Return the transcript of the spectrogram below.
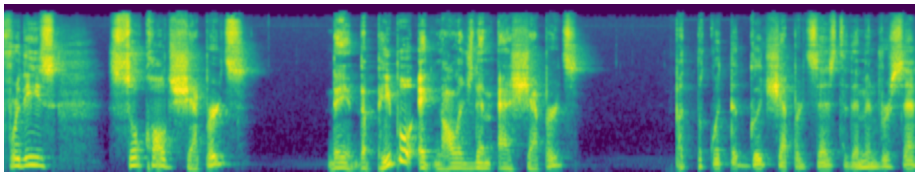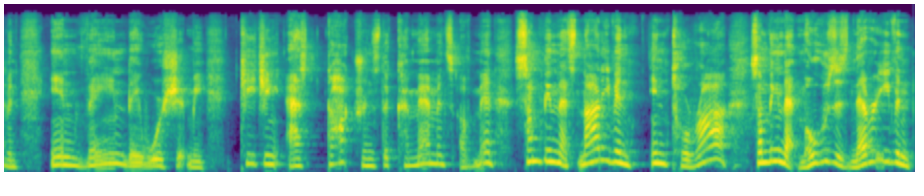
for these so called shepherds, they, the people acknowledge them as shepherds. But look what the good shepherd says to them in verse 7 In vain they worship me, teaching as doctrines the commandments of men, something that's not even in Torah, something that Moses never even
